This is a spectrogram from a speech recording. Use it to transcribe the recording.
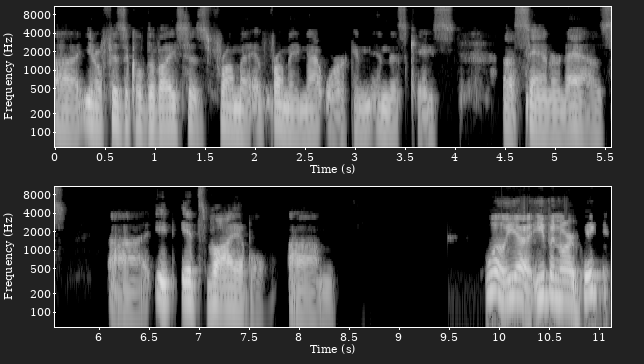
uh, you know physical devices from a from a network in, in this case uh, SAN or NAS, uh, it, it's viable. Um, well, yeah, even our big,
